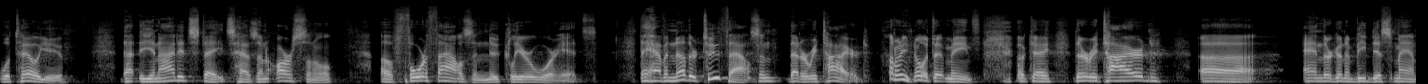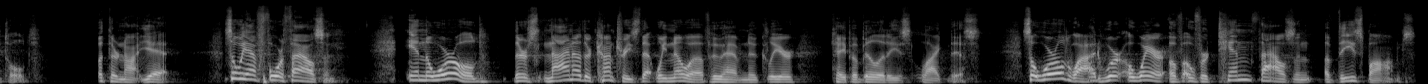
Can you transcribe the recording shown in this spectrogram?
will tell you that the United States has an arsenal of 4,000 nuclear warheads. They have another 2,000 that are retired. I don't even know what that means. Okay, they're retired uh, and they're going to be dismantled, but they're not yet. So we have 4,000. In the world, there's nine other countries that we know of who have nuclear capabilities like this. So worldwide, we're aware of over 10,000 of these bombs.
